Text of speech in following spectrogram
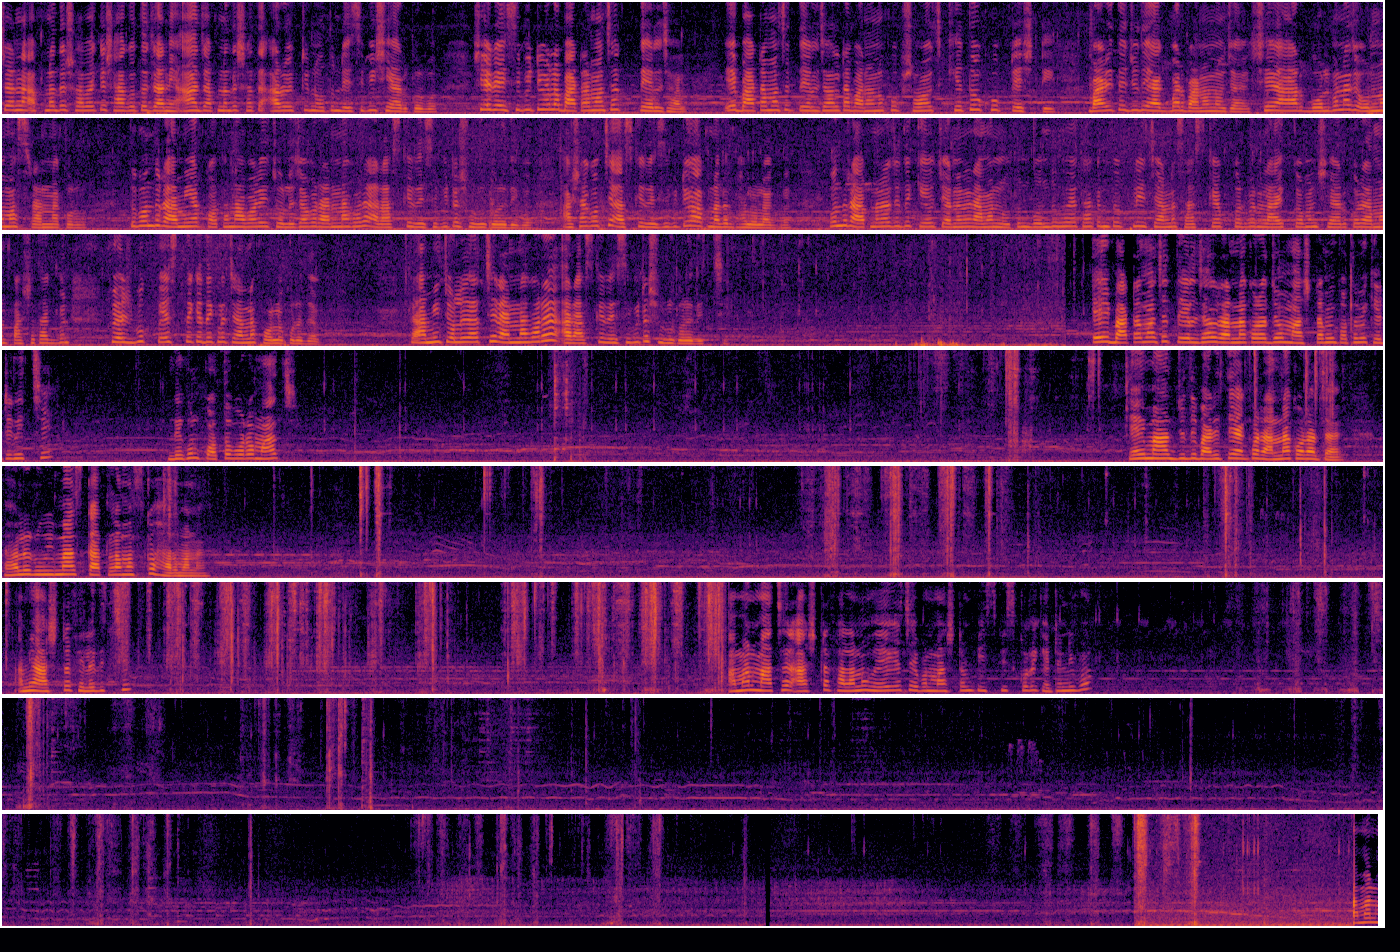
চ্যানেলে আপনাদের সবাইকে স্বাগত জানি আজ আপনাদের সাথে আরও একটি নতুন রেসিপি শেয়ার করব। সেই রেসিপিটি হলো বাটা মাছের তেল ঝাল। এই বাটা মাছের তেল ঝালটা বানানো খুব সহজ, খেতেও খুব টেস্টি বাড়িতে যদি একবার বানানো যায়, সে আর বলবে না যে অন্য মাছ রান্না করো। তো বন্ধুরা, আমি আর কথা না বাড়িয়ে চলে যাব রান্নাঘরে আর আজকের রেসিপিটা শুরু করে দেব। আশা করছি আজকের রেসিপিটিও আপনাদের ভালো লাগবে। বন্ধুরা, আপনারা যদি কেউ চ্যানেলের আমার নতুন বন্ধু হয়ে থাকেন, তো প্লিজ চ্যানেলটা সাবস্ক্রাইব করবেন লাইক কমেন্ট শেয়ার করে আমার পাশে থাকবেন। ফেসবুক পেজ থেকে দেখলে চ্যানেলটা ফলো করে দেবেন। তা আমি চলে যাচ্ছি রান্নাঘরে আর আজকের রেসিপিটা শুরু করে দিচ্ছি। এই বাটা মাছের তেল ঝাল রান্না করার জন্য মাছটা আমি প্রথমে কেটে নিচ্ছি। দেখুন কত বড় মাছ। এই মাছ যদি বাড়িতে একবার রান্না করা যায়, তাহলে রুই মাছ, কাতলা মাছকেও হার মানায়। আমি আঁশটা ফেলে দিচ্ছি। আমার মাছের আঁশটা ফালানো হয়ে গেছে, এবার মাছটা আমি পিস পিস করে কেটে নিব।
